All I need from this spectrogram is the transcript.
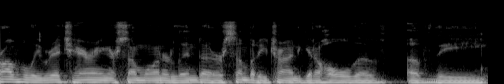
probably Rich Herring or someone or Linda or somebody trying to get a hold of of the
